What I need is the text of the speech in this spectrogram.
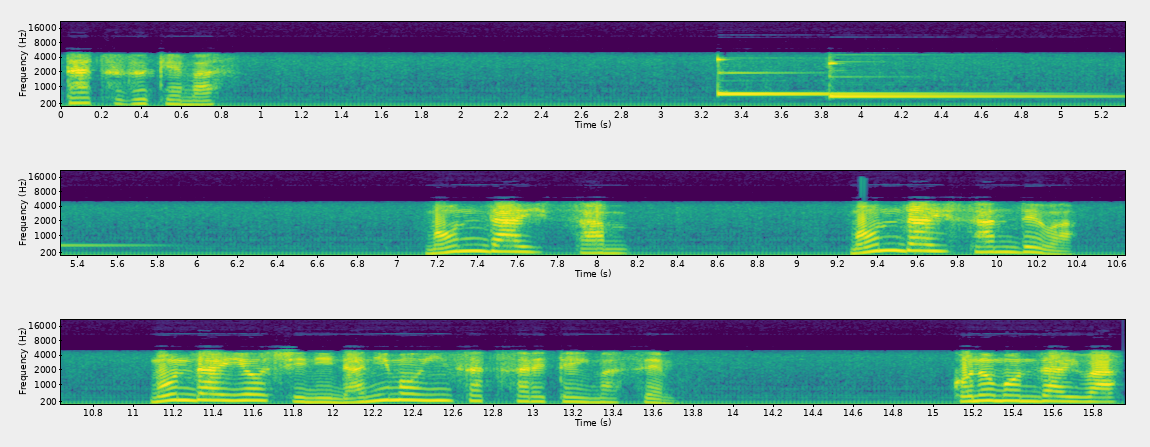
た続けます。問題3問題3では問題用紙に何も印刷されていません。この問題は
